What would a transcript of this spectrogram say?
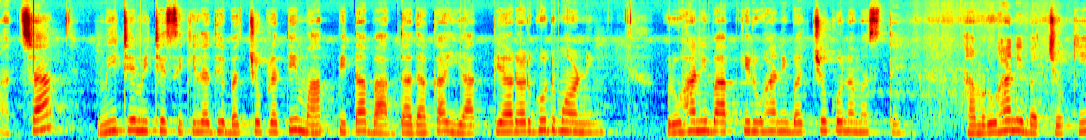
अच्छा मीठे मीठे सिकिलधे बच्चों प्रति माता पिता बाप दादा का याद प्यार और गुड मॉर्निंग रूहानी बाप की रूहानी बच्चों को नमस्ते हम रूहानी बच्चों की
